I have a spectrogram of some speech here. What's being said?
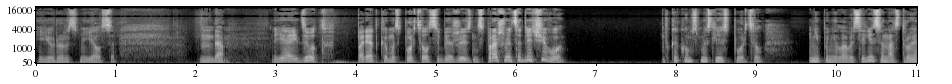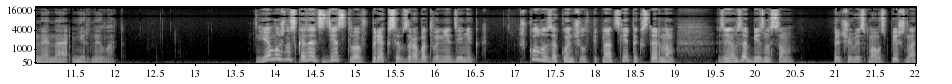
Юра рассмеялся. «Да, я идиот, порядком испортил себе жизнь. Спрашивается, для чего?» «В каком смысле испортил?» — не поняла Василиса, настроенная на мирный лад. Я, можно сказать, с детства впрягся в зарабатывание денег. Школу закончил в 15 лет экстерном, занялся бизнесом, причем весьма успешно.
